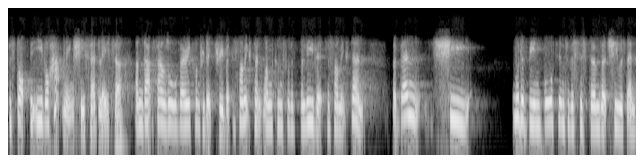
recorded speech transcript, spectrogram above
to stop the evil happening, she said later. Hmm. And that sounds all very contradictory, but to some extent one can sort of believe it to some extent. But then she would have been bought into the system that she was then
